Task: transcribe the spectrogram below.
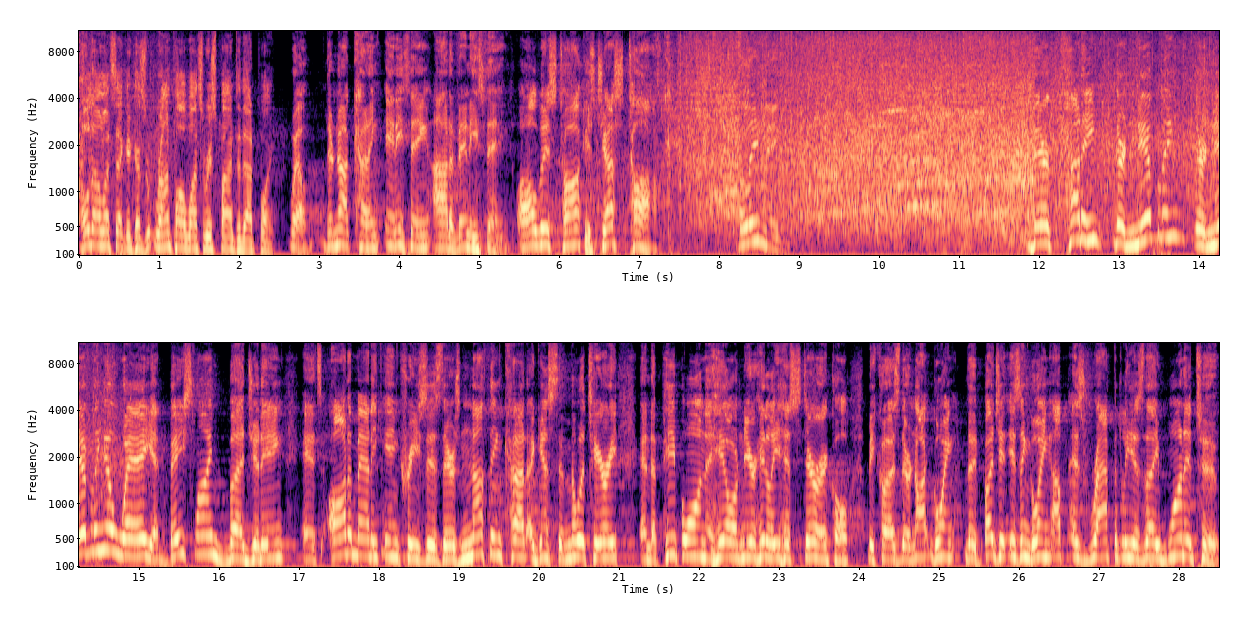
hold on one second, because Ron Paul wants to respond to that point. Well, they're not cutting anything out of anything. All this talk is just talk. Believe me. They're cutting, they're nibbling, they're nibbling away at baseline budgeting. It's automatic increases. There's nothing cut against the military, and the people on the Hill are nearly hysterical because they're not going, the budget isn't going up as rapidly as they wanted to.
